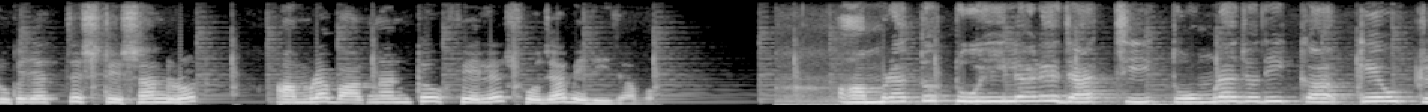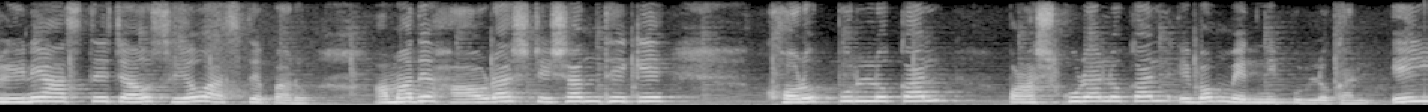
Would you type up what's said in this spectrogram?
ঢুকে যাচ্ছে স্টেশন রোড। আমরা বাগনানকেও ফেলে সোজা বেরিয়ে যাব। আমরা তো টু হুইলারে যাচ্ছি, তোমরা যদি কেউ ট্রেনে আসতে চাও সেও আসতে পারো। আমাদের হাওড়া স্টেশন থেকে খড়গপুর লোকাল, পাঁশকুড়া লোকাল এবং মেদিনীপুর লোকাল। এই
